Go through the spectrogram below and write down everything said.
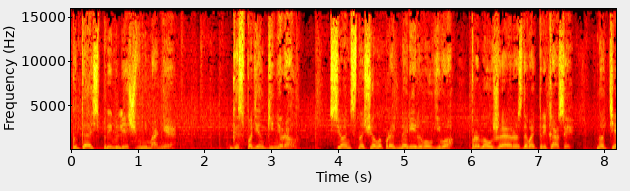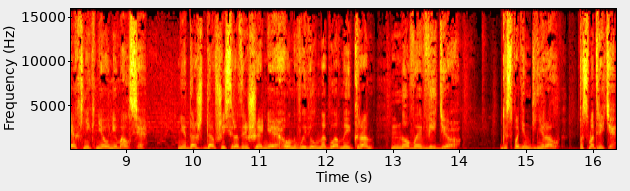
пытаясь привлечь внимание. «Господин генерал!» Сюань сначала проигнорировал его, продолжая раздавать приказы, но техник не унимался. Не дождавшись разрешения, он вывел на главный экран новое видео. «Господин генерал, посмотрите!»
